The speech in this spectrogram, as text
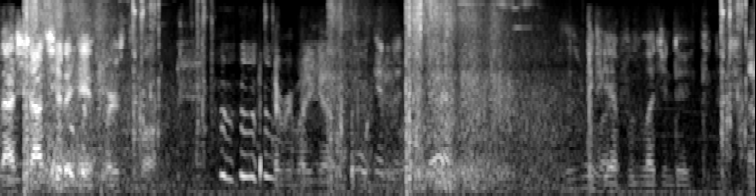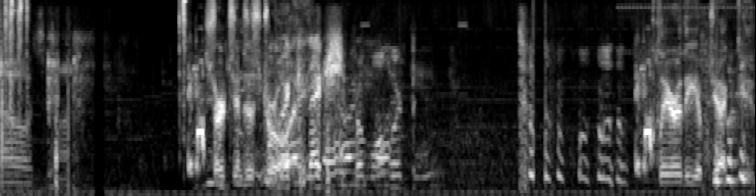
That shot should have hit first of all. Everybody go. In the chat. If you have legendary connection. No, it's not. Search and More destroy. connection from Walmart. Clear the objective.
